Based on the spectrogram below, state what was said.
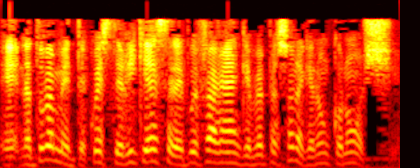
e naturalmente queste richieste le puoi fare anche per persone che non conosci,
